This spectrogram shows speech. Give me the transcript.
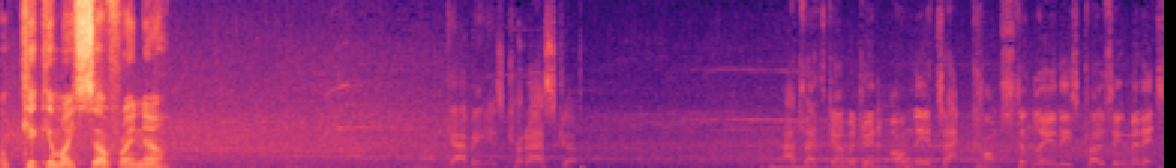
I'm kicking myself right now. Attack constantly in these closing minutes,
